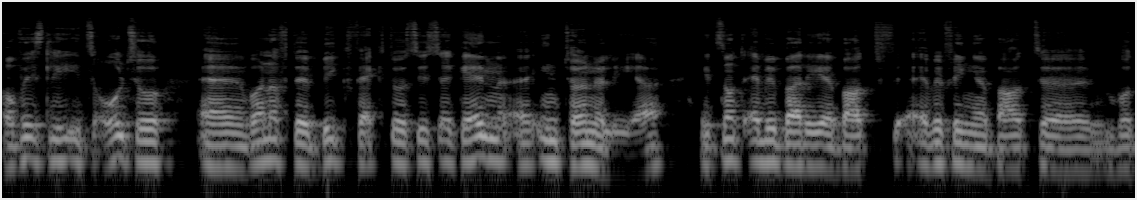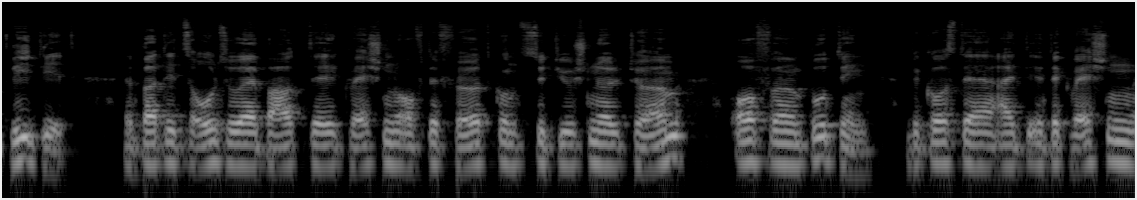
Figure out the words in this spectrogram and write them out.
Obviously, it's also uh, one of the big factors is again uh, internally. Yeah? It's not everybody about everything about uh, what we did, but it's also about the question of the third constitutional term of um, Putin because the the question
